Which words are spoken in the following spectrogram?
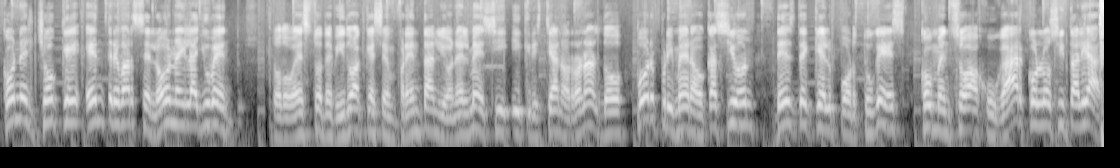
con el choque entre Barcelona y la Juventus. Todo esto debido a que se enfrentan Lionel Messi y Cristiano Ronaldo por primera ocasión desde que el portugués comenzó a jugar con los italianos.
